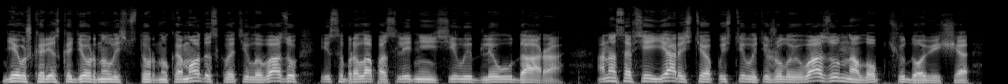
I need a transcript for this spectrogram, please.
Девушка резко дернулась в сторону комода, схватила вазу и собрала последние силы для удара. Она со всей яростью опустила тяжелую вазу на лоб чудовища —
